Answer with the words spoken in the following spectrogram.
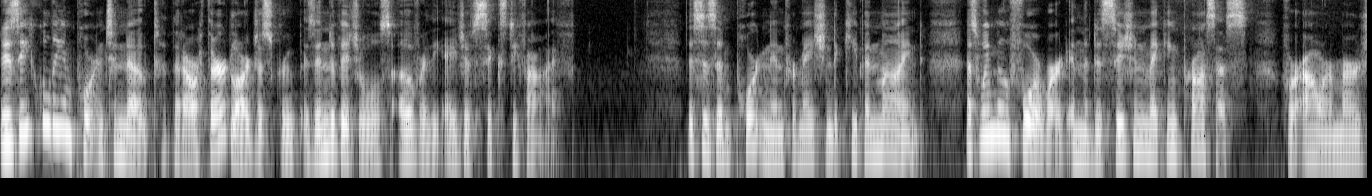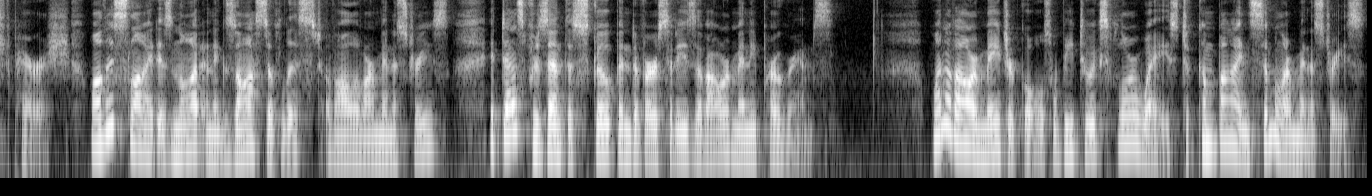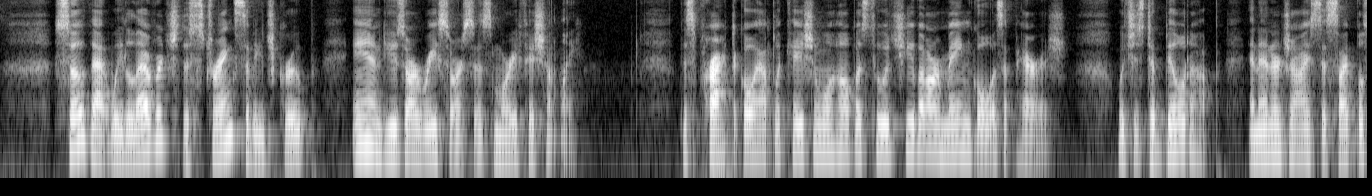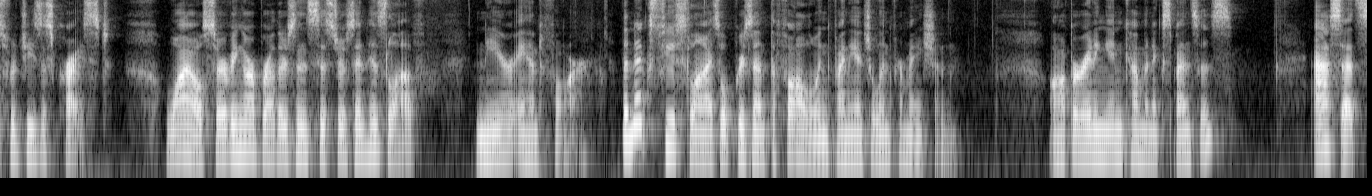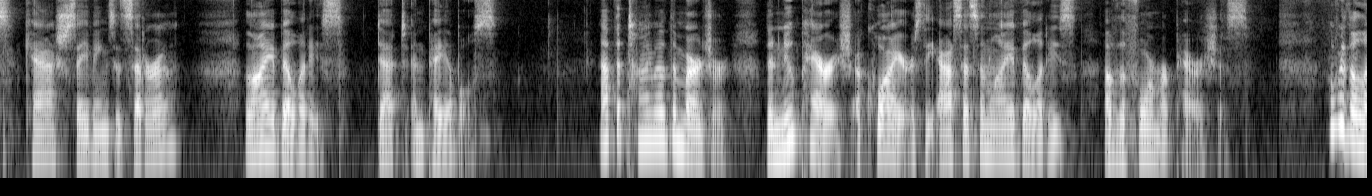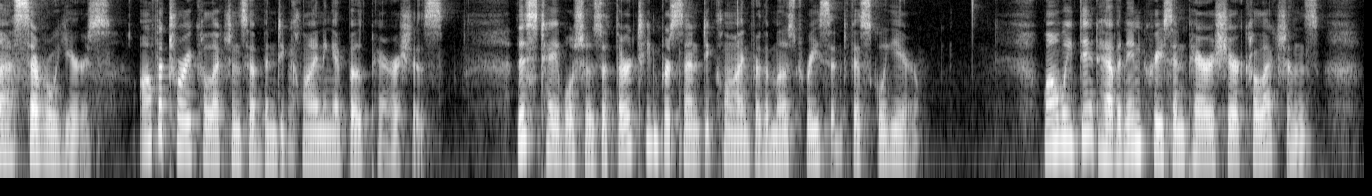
It is equally important to note that our third largest group is individuals over the age of 65. This is important information to keep in mind as we move forward in the decision making process for our merged parish. While this slide is not an exhaustive list of all of our ministries, it does present the scope and diversities of our many programs. One of our major goals will be to explore ways to combine similar ministries so that we leverage the strengths of each group and use our resources more efficiently. This practical application will help us to achieve our main goal as a parish, which is to build up and energize disciples for Jesus Christ while serving our brothers and sisters in His love, near and far. The next few slides will present the following financial information operating income and expenses, assets, cash, savings, etc., liabilities, debt, and payables. At the time of the merger, the new parish acquires the assets and liabilities of the former parishes. Over the last several years, offertory collections have been declining at both parishes. This table shows a 13% decline for the most recent fiscal year. While we did have an increase in parish share collections,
